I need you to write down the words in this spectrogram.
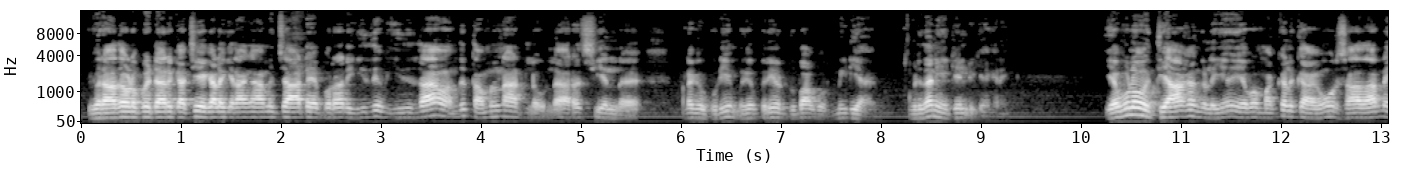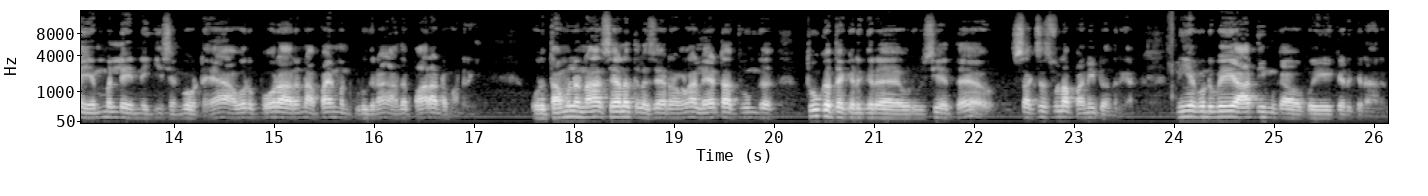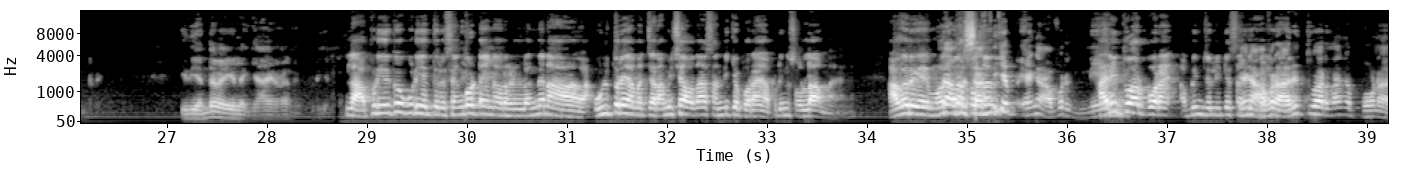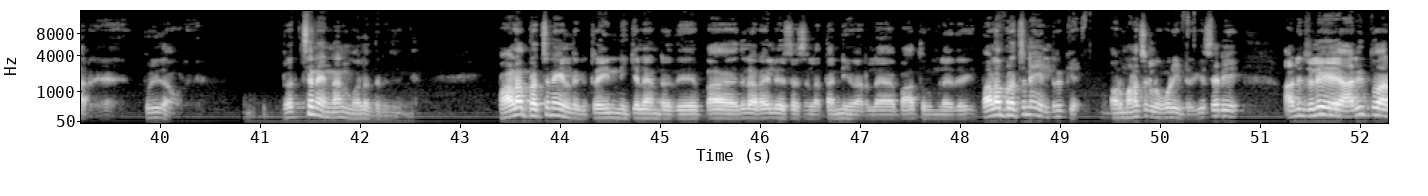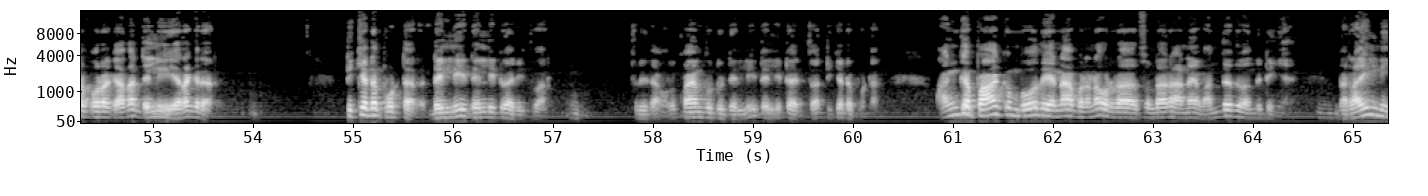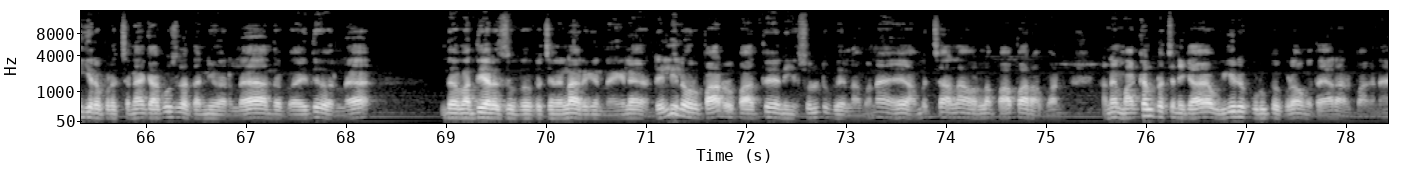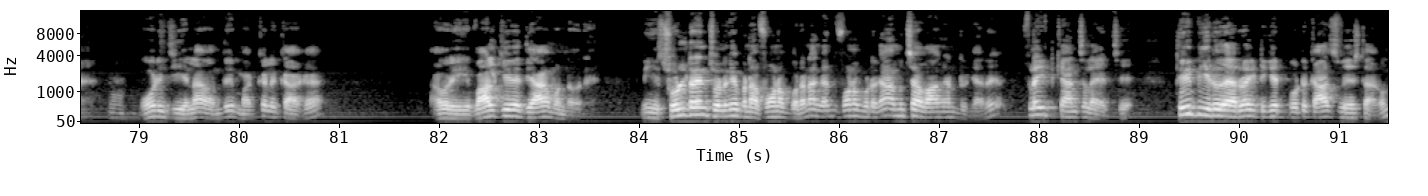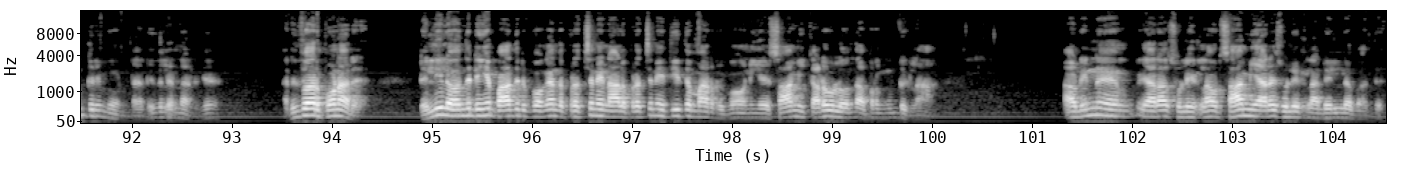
இவர் அதோட போயிட்டாரு கட்சியை கலைக்கிறாங்க அமித்ஷா ஆட்டையை போகிறாரு இது இதுதான் வந்து தமிழ்நாட்டில் உள்ள அரசியலில் நடக்கக்கூடிய மிகப்பெரிய ஒரு டுபாக் ஒரு மீடியா. இப்படி தான் நீங்கள் கேள்வி கேட்குறீங்க. எவ்வளோ தியாகங்களையும் எவ்வளோ மக்களுக்காகவும் ஒரு சாதாரண எம்எல்ஏ இன்னைக்கு செங்கோட்டையன் அவர் போகிறாருன்னு அப்பாயின்மெண்ட் கொடுக்குறாங்க அதை பாராட்ட மாட்டேறீங்க ஒரு தமிழனா சேலத்தில் சேர்றவங்களாம் லேட்டாக தூங்க தூக்கத்தை கெடுக்கிற ஒரு விஷயத்த சக்ஸஸ்ஃபுல்லாக பண்ணிட்டு வந்திருக்காங்க நீங்கள் கொண்டு போய் அதிமுகவை போய் கெடுக்கிறாருன்றீங்க. இது எந்த வகையில் நியாயம் எனக்கு புரியல. இல்ல அப்படி இருக்கக்கூடிய திரு செங்கோட்டையன் அவர்கள் வந்து நான் உள்துறை அமைச்சர் அமித்ஷாவை தான் சந்திக்க போறேன் அப்படின்னு சொல்லாம அவரு அவர் சந்திக்க ஏங்க அவர் ஹரித்வார் போறேன் அப்படின்னு சொல்லிட்டு அவர் ஹரித்வார் தாங்க போனாரு. புரியுதா உங்களுக்கு? பிரச்சனை என்னன்னு முதல்ல தெரிஞ்சுங்க. பல பிரச்சனைகள் இருக்குது ட்ரெயின் நிற்கலன்றது ப இதில் ரயில்வே ஸ்டேஷனில் தண்ணி வரல பாத்ரூமில் இது பல பிரச்சனைகள் இருக்குது அவர் மனசுக்குள்ளே ஓடிட்டு இருக்கு சரி அப்படின்னு சொல்லி ஹரித்வார் போகிறக்காக தான் டெல்லி இறங்குறாரு. டிக்கெட்டை போட்டார். டெல்லி டெல்லி டு ஹரித்வார். புரியுதா? உங்களுக்கு கோயம்புத்தூர் டு டெல்லி டெல்லி டு ஹரித்வார் டிக்கெட்டை போட்டார். அங்கே பார்க்கும்போது என்ன பண்ணனா ஒரு சொல்கிறாரு அண்ணே வந்தது வந்துட்டீங்க. இந்த ரயில் நிற்கிற பிரச்சனை கக்கூஸில் தண்ணி வரல அந்த ப- இது வரல இந்த மத்திய அரசு பிரச்சனைலாம் இருக்குன்னாங்களே டெல்லியில் ஒரு பார்வை பார்த்து நீங்கள் சொல்லிட்டு போயிடலாமண்ணே ஏ அமித்ஷாலாம் அவரெல்லாம் பாப்பாராப்பான்னு. ஆனால் மக்கள் பிரச்சனைக்காக உயிரை கொடுக்க கூட அவங்க தயாராக இருப்பாங்கண்ணே. ம். மோடிஜி எல்லாம் வந்து மக்களுக்காக அவர் வாழ்க்கையவே தியாகம் பண்ணவர். நீங்கள் சொல்கிறேன்னு சொல்லுங்கள் இப்போ நான் ஃபோனை போடுறேன். நாங்கள் வந்து ஃபோனை போட்டிருக்கேன் அமித்ஷா வாங்கன்னு இருக்காரு. ஃப்ளைட் கேன்சல் ஆயிடுச்சு. திருப்பி இருபதாயிரம் ரூபாய்க்கு டிக்கெட் போட்டு காசு வேஸ்ட் ஆகும். திரும்பி வந்துட்டார். இதில் என்ன இருக்குது ஹரித்வார் போனார். டெல்லியில் வந்துட்டீங்க பார்த்துட்டு போங்க. அந்த பிரச்சனை நாலு பிரச்சனையை தீர்த்த மாதிரி இருக்கும். நீங்கள் சாமி கடவுளை வந்து அப்புறம் கும்பிட்டுக்கலாம். அப்படின்னு யாராவது சொல்லியிருக்கலாம் ஒரு சாமியாரே சொல்லியிருக்கலாம் டெல்லியில் பார்த்து.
